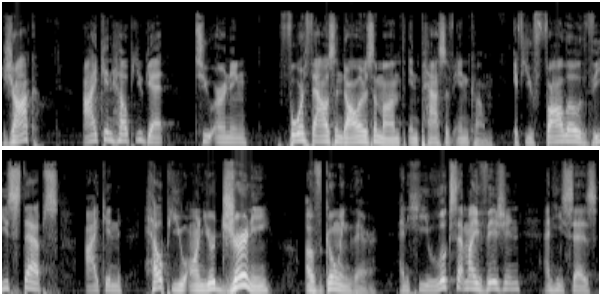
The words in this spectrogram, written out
Jacques, I can help you get to earning $4,000 a month in passive income if you follow these steps, I can help you on your journey of going there. And he looks at my vision and he says,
